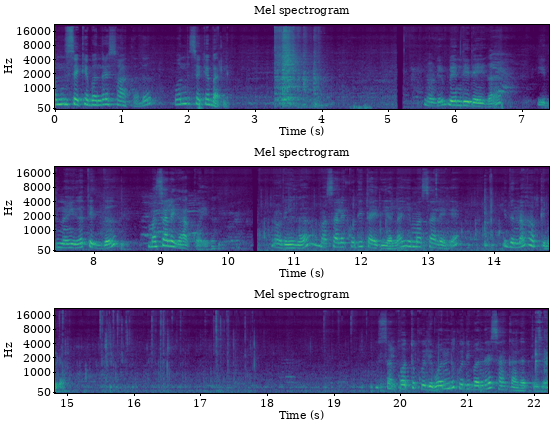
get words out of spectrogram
ಒಂದು ಸೆಕೆ ಬಂದರೆ ಸಾಕದು ಒಂದು ಸೆಕೆ ಬರಲಿ. ನೋಡಿ, ಬೆಂದಿದೆ ಈಗ. ಇದನ್ನ ಈಗ ತೆಗೆದು ಮಸಾಲೆಗೆ ಹಾಕುವ ಈಗ. ನೋಡಿ, ಈಗ ಮಸಾಲೆ ಕುದೀತಾ ಇದೆಯಲ್ಲ, ಈ ಮಸಾಲೆಗೆ ಇದನ್ನು ಹಾಕಿಬಿಡು ಸ್ವಲ್ಪ ಹೊತ್ತು ಕುದಿ, ಒಂದು ಕುದಿ ಬಂದರೆ ಸಾಕಾಗತ್ತೆ ಇದು.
